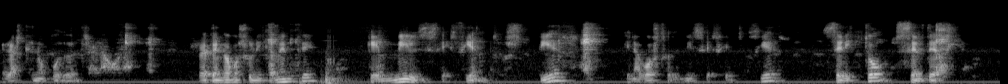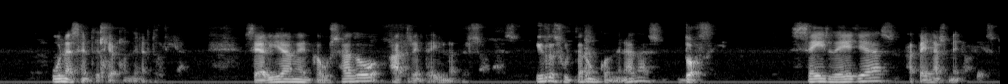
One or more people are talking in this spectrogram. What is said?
en las que no puedo entrar ahora. Retengamos únicamente que en 1610, en agosto de 1610, se dictó sentencia, una sentencia condenatoria. Se habían encausado a 31 personas y resultaron condenadas 12, seis de ellas apenas menores,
